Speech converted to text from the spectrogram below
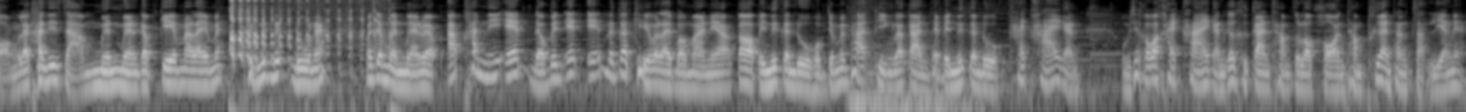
2 และขั้นที่ 3 เหมือนเหมือนกับเกมอะไรไหมคือนึกนึกดูนะ มันจะเหมือนเหมือนแบบอัพขั้นนี้ S เดี๋ยวเป็น S S แล้วก็เคอะไรประมาณนี้ก็ไปนึกกันดู ผมจะไม่พลาดพิงแล้วกัน แต่ไปนึกกันดูคล้าย ๆ กัน ผมใช้คำว่าคล้ายๆ กันก็คือการทำตัวละครทำเพื่อนทำสัตว์เลี้ยงเนี่ย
